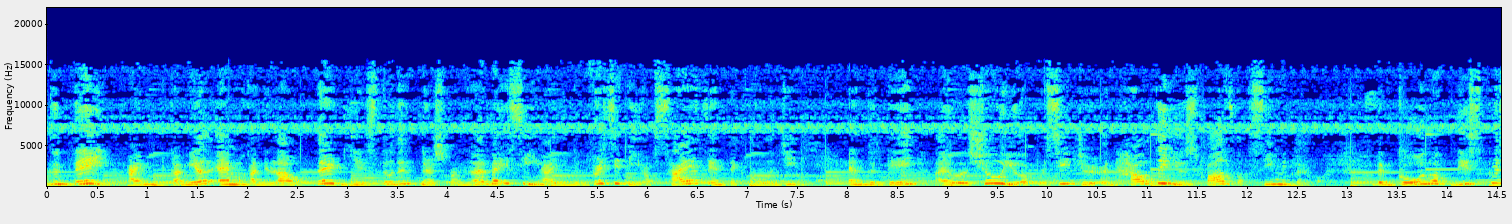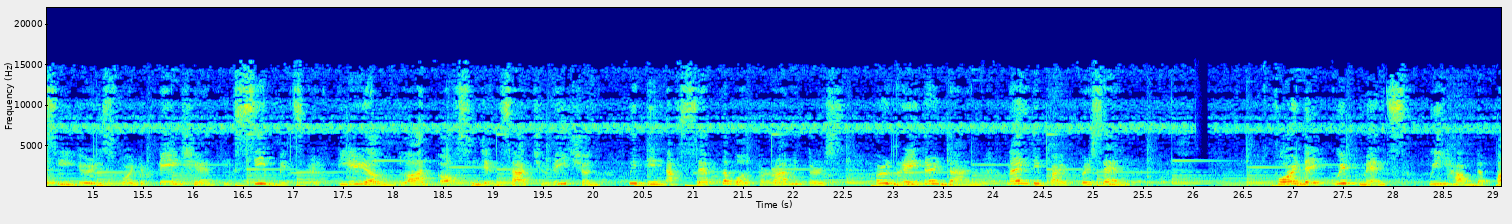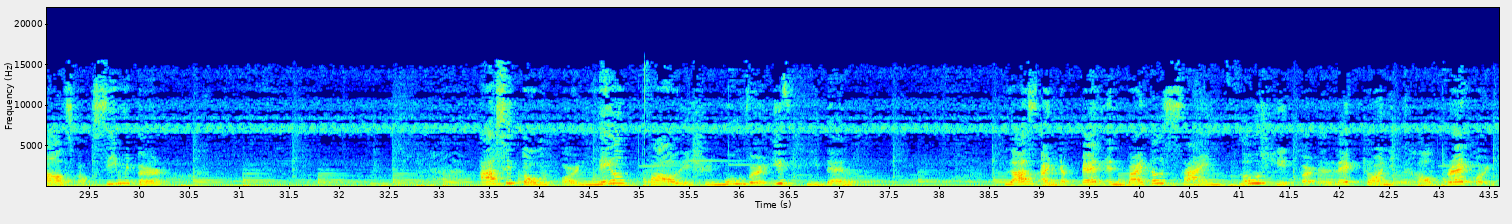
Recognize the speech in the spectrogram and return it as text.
Good day! I'm Camille M. Macanilao, third year student nurse from Nueva Ecija University of Science and Technology. And today, I will show you a procedure on how to use pulse oximeter. The goal of this procedure is for the patient exhibits arterial blood oxygen saturation within acceptable parameters or greater than 95%. For the equipments, we have the pulse oximeter, acetone or nail polish remover if needed, Last are the pen and vital sign, flow sheet, or electronic health record.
